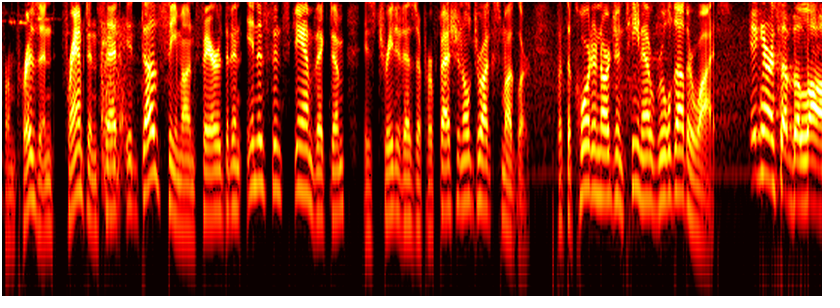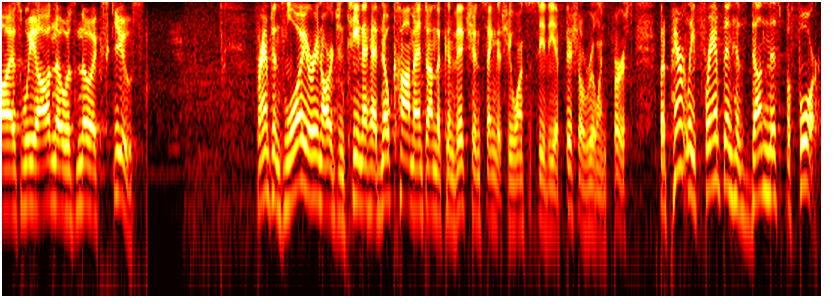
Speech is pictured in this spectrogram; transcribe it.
From prison, Frampton said it does seem unfair that an innocent scam victim is treated as a professional drug smuggler, but the court in Argentina ruled otherwise. Ignorance of the law, as we all know, is no excuse. Frampton's lawyer in Argentina had no comment on the conviction, saying that she wants to see the official ruling first. But apparently, Frampton has done this before.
